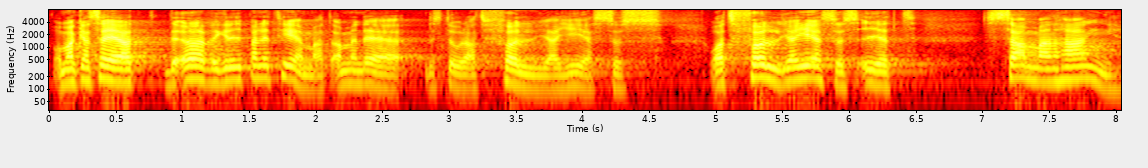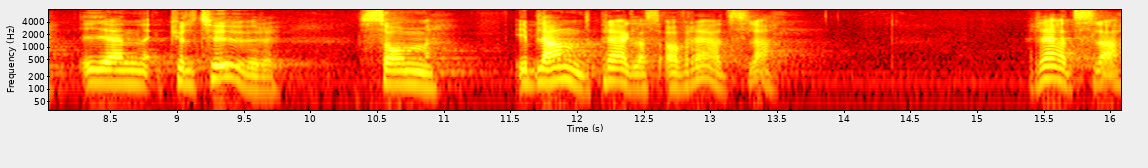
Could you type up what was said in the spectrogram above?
Och man kan säga att det övergripande temat ja, men det är det stora att följa Jesus. Och att följa Jesus i ett sammanhang, i en kultur som ibland präglas av rädsla. Rädsla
